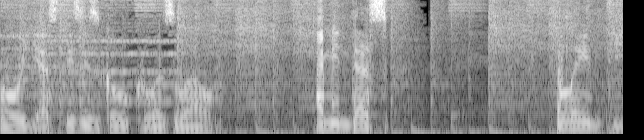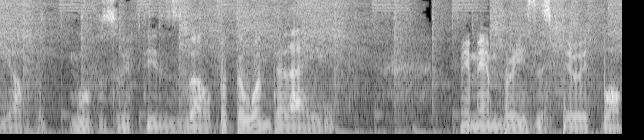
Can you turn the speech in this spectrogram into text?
Oh yes, this is Goku as well. I mean, there's plenty of moves with this as well, but the one that I remember is the Spirit Bomb.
